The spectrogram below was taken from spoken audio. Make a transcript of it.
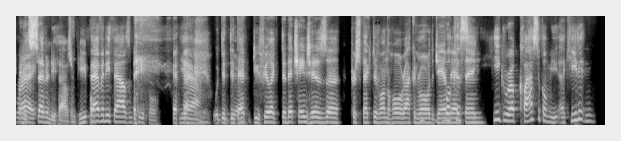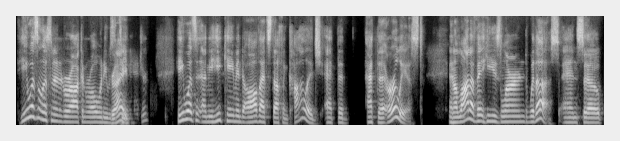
And right it's seventy thousand people. 70000 people yeah did did Yeah. that? Do you feel like did that change his uh, perspective on the whole rock and roll, the jam Well, band thing? he grew up classical music like he didn't he wasn't listening to rock and roll when he was Right. a teenager he wasn't i mean he came into all that stuff in college at the at the earliest and a lot of it he's learned with us and so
